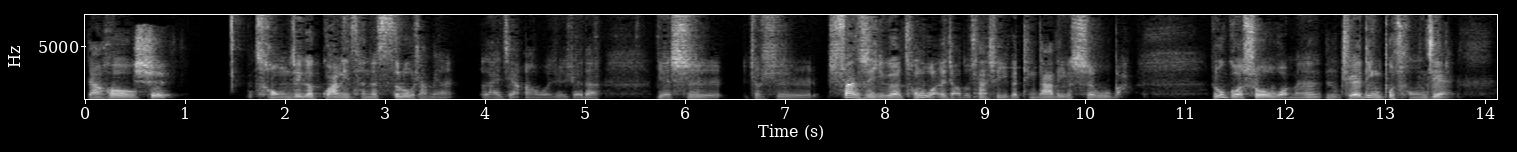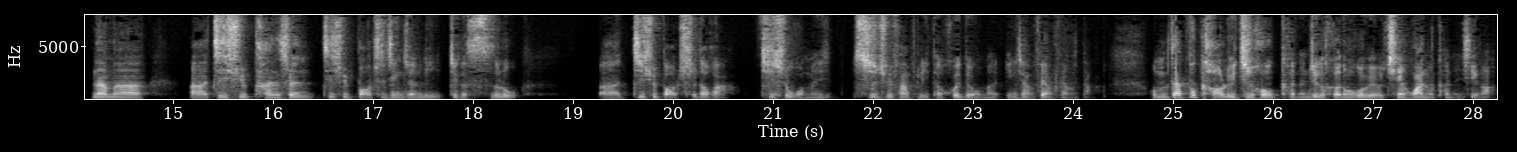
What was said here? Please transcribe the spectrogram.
然后是从这个管理层的思路上面来讲啊，我就觉得也是就是算是一个从我的角度算是一个挺大的一个失误吧。如果说我们决定不重建，那么啊、继续攀升，继续保持竞争力这个思路。呃，继续保持的话，其实我们失去范弗利特会对我们影响非常非常大。我们在不考虑之后，可能这个合同会不会有切换的可能性啊？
